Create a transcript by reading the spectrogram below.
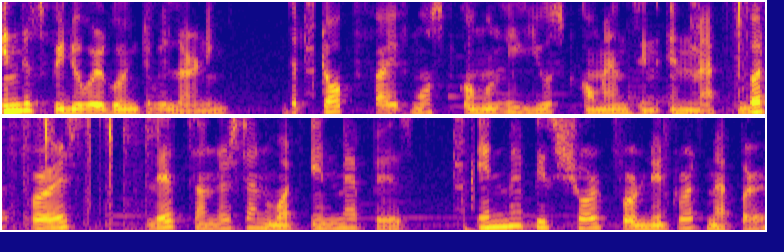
In this video, we're going to be learning the top 5 most commonly used commands in Nmap. But first, let's understand what Nmap is. Nmap is short for Network Mapper.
